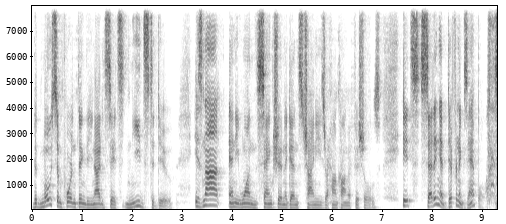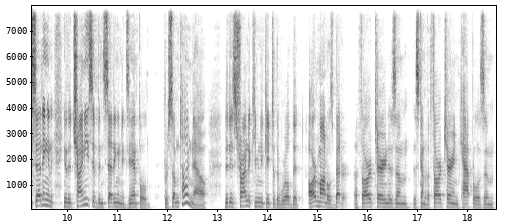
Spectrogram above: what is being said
the most important thing the United States needs to do is not any one sanction against Chinese or Hong Kong officials. It's setting a different example. setting an, you know, the Chinese have been setting an example for some time now that is trying to communicate to the world that our model is better. Authoritarianism, this kind of authoritarian capitalism,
